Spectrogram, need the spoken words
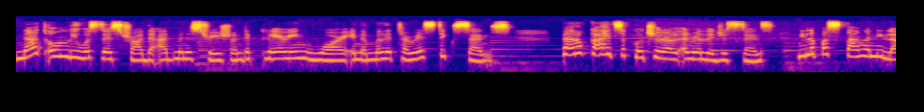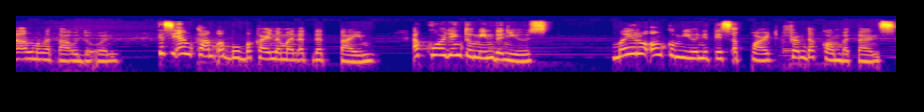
not only was the Estrada administration declaring war in a militaristic sense, pero kahit sa cultural and religious sense, nilapastangan nila ang mga tao doon. Kasi ang Camp Abu Bakar naman at that time, according to Minda News, mayroong communities apart from the combatants.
